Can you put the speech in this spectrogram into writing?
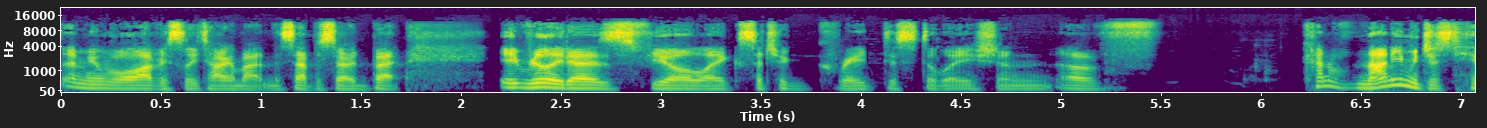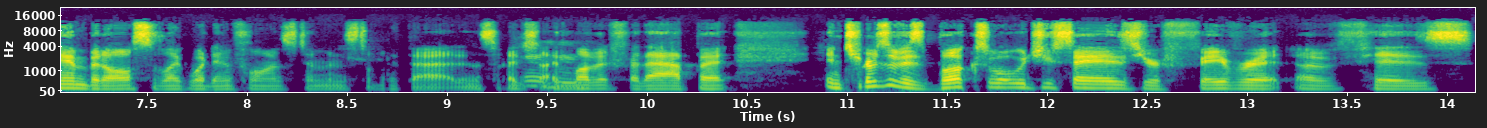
I mean, we'll obviously talk about it in this episode, but it really does feel like such a great distillation of kind of not even just him, but also like what influenced him and stuff like that. And so I, just, mm-hmm. I love it for that. But in terms of his books, what would you say is your favorite of his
